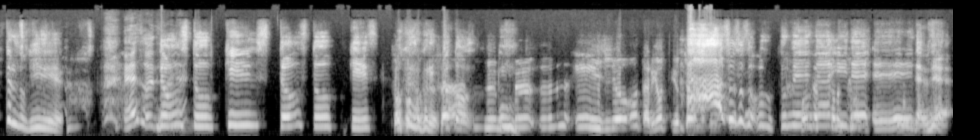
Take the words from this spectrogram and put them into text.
ってるのに、え、それで、Don't stop kiss, don't stop kiss. そうそう。わかるわかる。ちょっと、3うん。分以上ってあれよ、よっちゃん。ああ、そうそうそう、うん、止めないで、えー、だよね。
